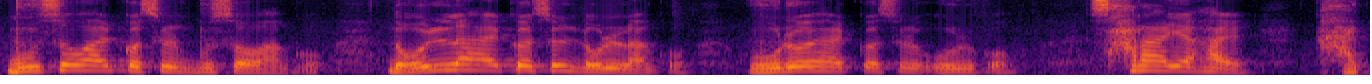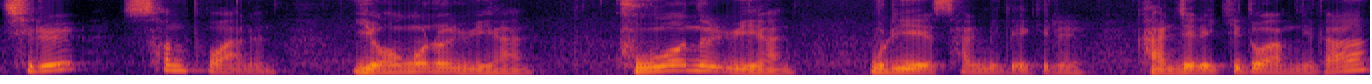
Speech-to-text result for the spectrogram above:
무서워할 것을 무서워하고 놀라 할 것을 놀라고 울어야 할 것을 울고 살아야 할 가치를 선포하는 영혼을 위한 구원을 위한 우리의 삶이 되기를 간절히 기도합니다.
